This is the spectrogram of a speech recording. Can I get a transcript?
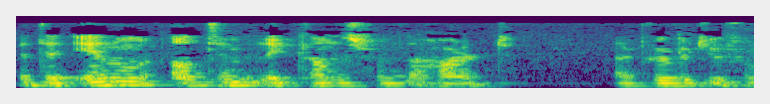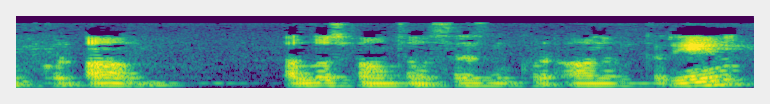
that the ilm ultimately comes from the heart. I prove it to you from Quran. Allah subhanahu wa ta'ala says in Quran al-Kareem,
